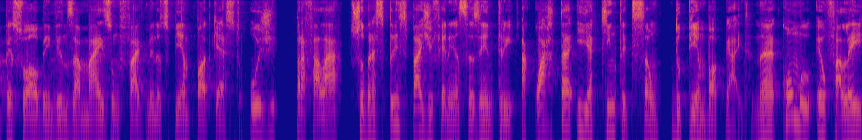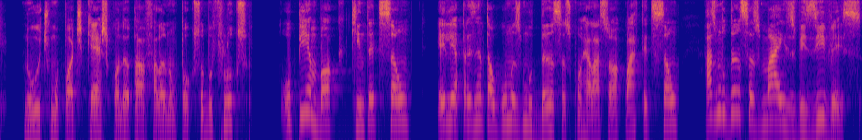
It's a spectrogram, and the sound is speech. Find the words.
pessoal, bem-vindos a mais um 5 Minutes PM Podcast. Hoje, para falar sobre as principais diferenças entre a quarta e a quinta edição do PMBOK Guide. Né? Como eu falei no último podcast, quando eu estava falando um pouco sobre o fluxo, o PMBOK quinta edição ele apresenta algumas mudanças com relação à quarta edição. As mudanças mais visíveis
